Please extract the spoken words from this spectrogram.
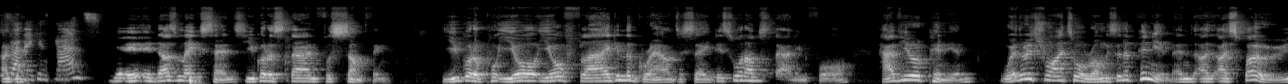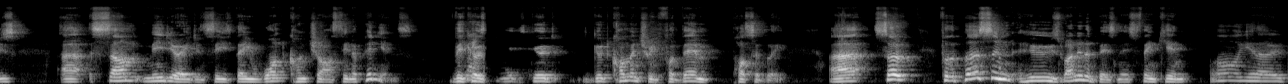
I Is that get- making sense? Yeah, it, it does make sense. You've got to stand for something. You've got to put your your flag in the ground to say this is what I'm standing for. Have your opinion, whether it's right or wrong. It's an opinion, and I, I suppose uh, some media agencies they want contrasting opinions because it makes good good commentary for them possibly. Uh, so for the person who's running a business, thinking, oh, you know,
